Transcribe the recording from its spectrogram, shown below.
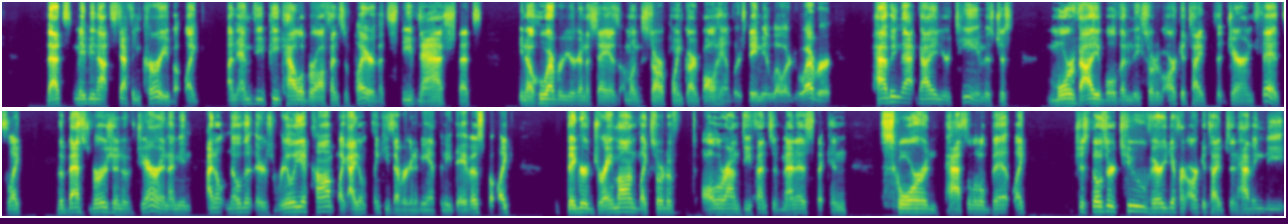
that's maybe not Stephen Curry, but like an MVP caliber offensive player. That's Steve Nash. That's you know whoever you're going to say is among star point guard ball handlers, Damian Lillard, whoever. Having that guy in your team is just more valuable than the sort of archetype that Jaren fits. Like the best version of Jaren. I mean, I don't know that there's really a comp. Like I don't think he's ever going to be Anthony Davis, but like bigger Draymond, like sort of all around defensive menace that can score and pass a little bit. Like, just those are two very different archetypes, and having the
